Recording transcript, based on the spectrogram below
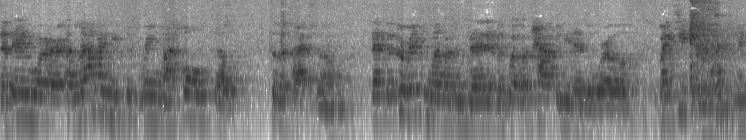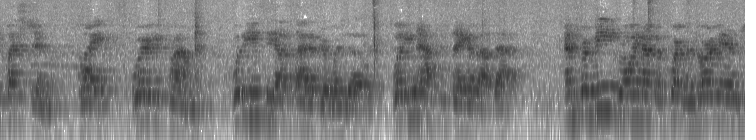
that they were allowing me to bring my whole self to the classroom, that the curriculum was embedded with what was happening in the world. My teachers asked me questions like, where are you from? What do you see outside of your window? What do you have to say about that? And for me, growing up in Portland, Oregon,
